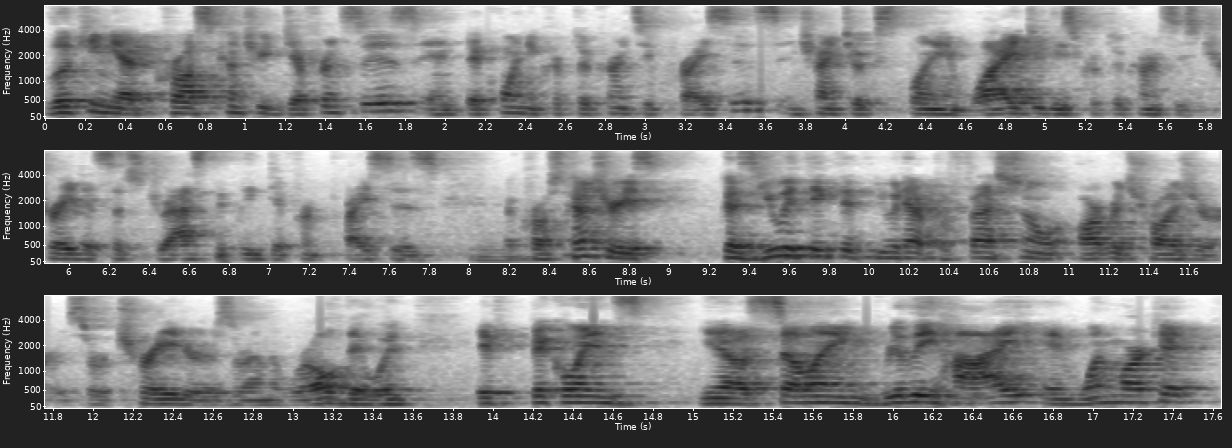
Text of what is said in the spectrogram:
looking at cross-country differences in Bitcoin and cryptocurrency prices and trying to explain why do these cryptocurrencies trade at such drastically different prices mm-hmm. across countries. Because you would think that you would have professional arbitrageurs or traders around the world that would, if Bitcoin's you know selling really high in one market,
